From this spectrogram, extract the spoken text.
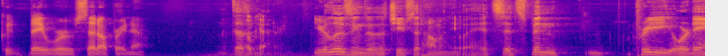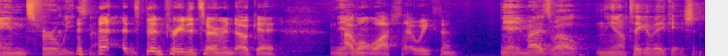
could they were set up right now. It doesn't Okay. matter. You're losing to the Chiefs at home anyway. It's it's been preordained for weeks now. it's been predetermined. Okay, Yeah. I won't watch that week then. Yeah, you might as well, you know, take a vacation.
